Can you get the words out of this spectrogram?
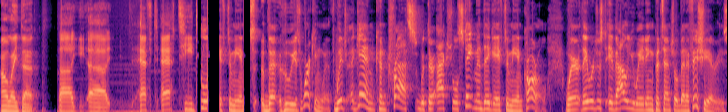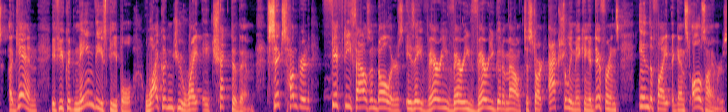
don't like that. Uh, uh, F- FT gave to me and that, who he's working with, which again contrasts with their actual statement they gave to me and Karl, where they were just evaluating potential beneficiaries. Again, if you could name these people, why couldn't you write a check to them? Six hundred $50,000 is a very, very, very good amount to start actually making a difference in the fight against Alzheimer's.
